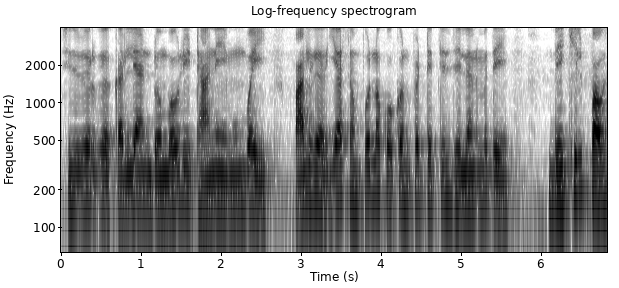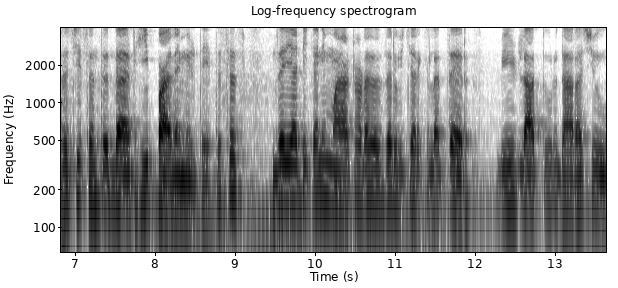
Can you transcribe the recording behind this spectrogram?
सिंधुदुर्ग कल्याण डोंबिवली ठाणे मुंबई पालघर या संपूर्ण कोकणपट्टीतील जिल्ह्यांमध्ये देखील पावसाची संततधार ही पाहायला मिळते. तसंच जर या ठिकाणी मराठवाड्याचा जर विचार केला तर बीड लातूर धाराशिव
